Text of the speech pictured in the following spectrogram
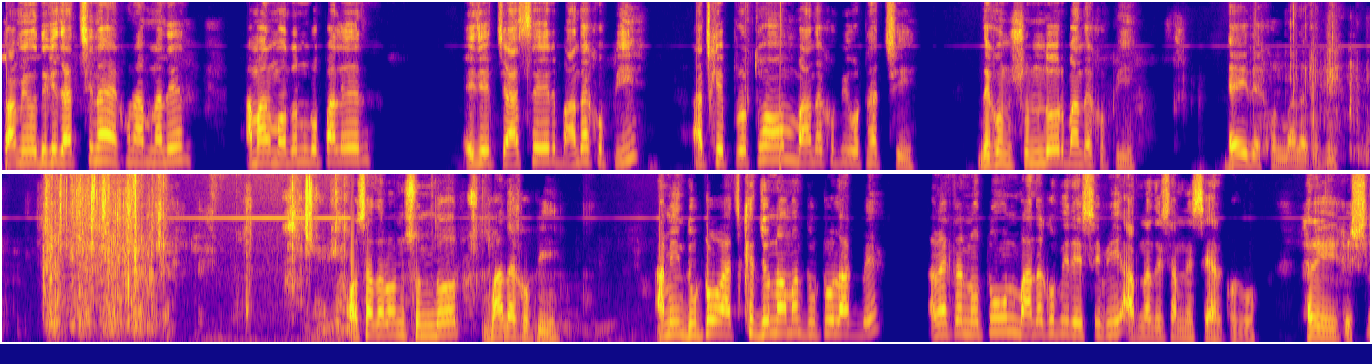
তো আমি ওদিকে যাচ্ছি না, এখন আপনাদের, আমার মদন গোপালের এই যে চাষের বাঁধাকপি, আজকে প্রথম বাঁধাকপি ওঠাচ্ছি। দেখুন, সুন্দর বাঁধাকপি। এই দেখুন বাঁধাকপি। অসাধারণ সুন্দর বাঁধাকপি। আমি দুটো, আজকের জন্য আমার দুটো লাগবে। আমি একটা নতুন বাঁধাকপি রেসিপি আপনাদের সামনে শেয়ার করব। হরে কৃষ্ণ।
